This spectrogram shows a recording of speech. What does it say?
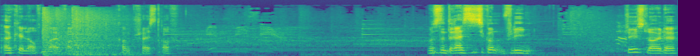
Okay, laufen wir einfach. Komm, scheiß drauf. Wir müssen in 30 Sekunden fliegen. Tschüss, Leute.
